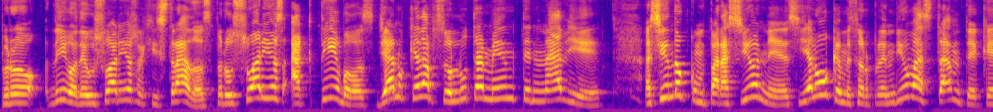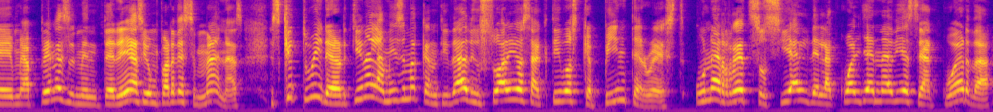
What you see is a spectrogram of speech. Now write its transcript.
Pero digo, de usuarios registrados. Pero usuarios activos. Ya no queda absolutamente nadie. Haciendo comparaciones. Y algo que me sorprendió bastante. Que apenas me enteré hace un par de semanas. Es que Twitter tiene la misma cantidad de usuarios activos que Pinterest. Una red social de la cual ya nadie se acuerda.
